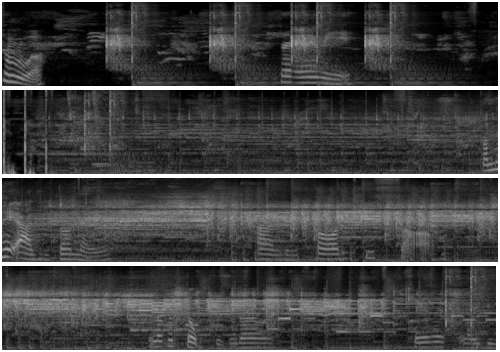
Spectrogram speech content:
สู้เหรอไม่ไม่มีมันให้อ่านถึงตอนไหน อ่านถึงตอนที่สามแล้วก็จบถึงเลยใช้อะไรดี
